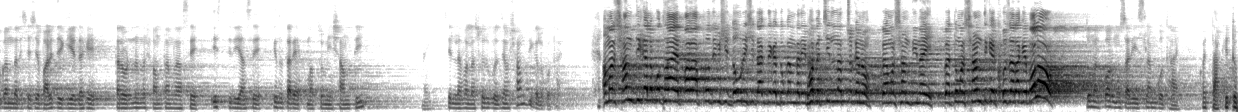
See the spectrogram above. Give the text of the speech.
দোকানদারি শেষে বাড়িতে গিয়ে দেখে তার অন্যান্য সন্তানরা আছে, স্ত্রী আছে, কিন্তু তার একমাত্র মেয়ে শান্তি নাই। চিল্লাফাল্লা শুরু করে যেমন শান্তি গেল কোথায়? আমার শান্তি গেল কোথায়? পাড়া প্রতিবেশী দৌড়ে এসে ডাক দেখে দোকানদার এভাবে চিল্লাচ্ছ কেন? কয় আমার শান্তি নাই। কয় তোমার শান্তিকে খোঁজার আগে বলো। তোমার কর্মচারী ইসলাম কোথায়? কয় তাকে তো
